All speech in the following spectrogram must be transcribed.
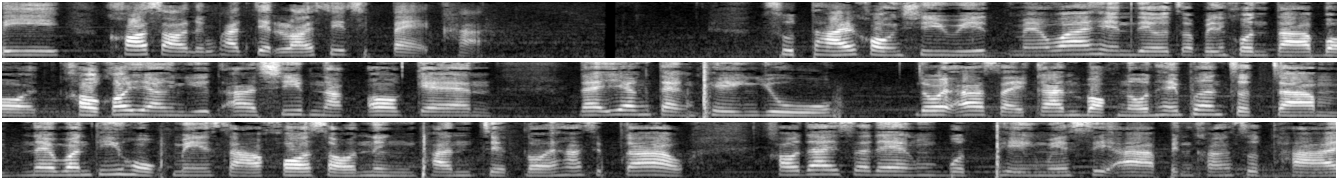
ปี คศ 1748 ค่ะ สุดท้ายของชีวิตแม้ว่าเฮนเดลจะเป็นคนตาบอด เขาก็ยังยึดอาชีพนักออแกน และยังแต่งเพลงอยู่ โดยอาศัยการบอกโน้ตให้เพื่อนจดจำในวันที่ 6 เมษายน คศ 1759 เขาได้แสดงบทเพลงเมสซิอาเป็นครั้งสุดท้าย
